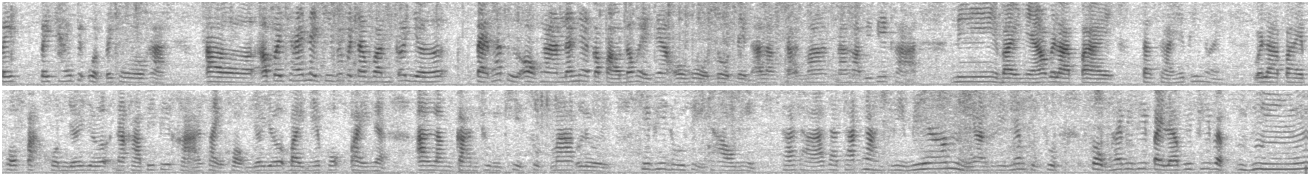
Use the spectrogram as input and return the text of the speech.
ไปไปใช้ไปอวดไปโชว์ค่ะ เอ่อเอาไปใช้ในชีวิตประจำวันก็เยอะ แต่ถ้าถือออกงานแล้วเนี่ยกระเป๋าน้องเอกเนี่ยโอ้โหโดดเด่นอลังการมากนะคะพี่พี่ๆค่ะนี่ใบเนี้ยเวลาไปตัดสายให้พี่หน่อย เวลาไปพบปะคนเยอะๆนะคะ พี่พี่ขาใส่ของเยอะๆใบนี้พกไปเนี่ยอลังการถึงขีดสุดมากเลยพี่พี่ดูสีเทานี่ ช้าๆชัดๆงานพรีเมียม งานพรีเมียมสุดๆส่งให้พี่พี่ไปแล้วพี่พี่แบบหือ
